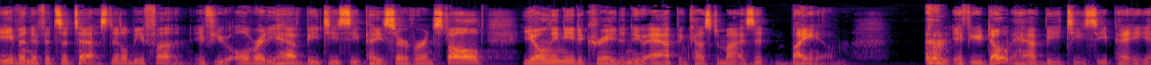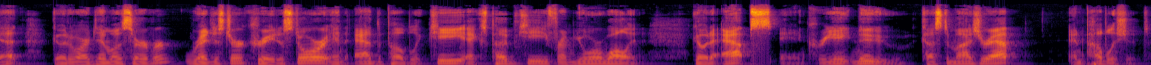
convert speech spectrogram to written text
even if it's a test. It'll be fun. If you already have BTC Pay Server installed, you only need to create a new app and customize it. Bam. if you don't have BTC Pay yet, go to our demo server, register, create a store, and add the public key, XPub key from your wallet. Go to apps and create new. Customize your app and publish it.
